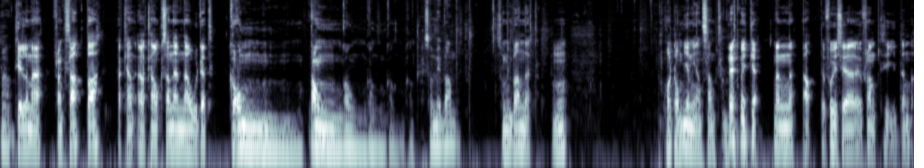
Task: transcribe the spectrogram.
Ja. Till och med Frank Zappa. Jag kan, jag kan också nämna ordet gong, gong, gong, gong, gong, gong. Som i bandet. Som i bandet. Mm. Har de gemensamt? Rätt mycket. Men ja, det får vi se i framtiden då.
